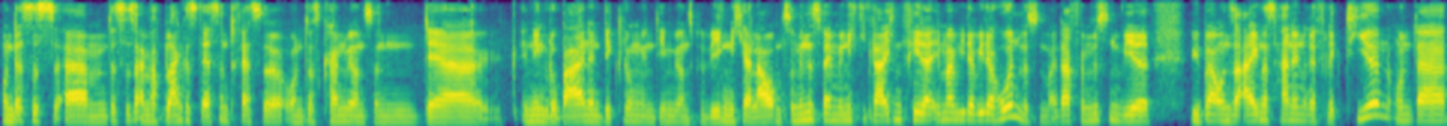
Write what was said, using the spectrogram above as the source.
Und das ist, ähm, das ist einfach blankes Desinteresse und das können wir uns in der, in den globalen Entwicklungen, in denen wir uns bewegen, nicht erlauben. Zumindest wenn wir nicht die gleichen Fehler immer wieder wiederholen müssen, weil dafür müssen wir über unser eigenes Handeln reflektieren und da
